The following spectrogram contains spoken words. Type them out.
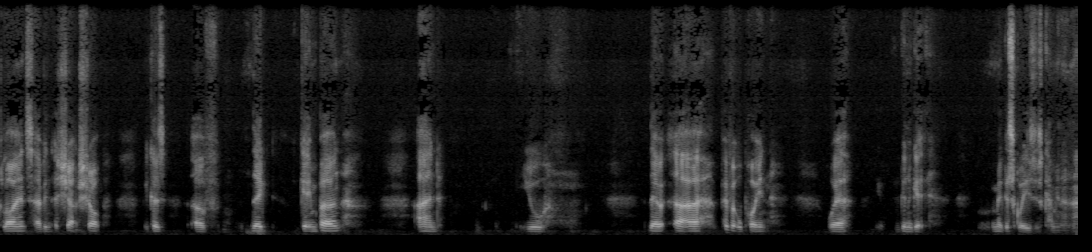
clients, having to shut shop because of they're getting burnt and you they're at a pivotal point where you're going to get mega squeezes coming out.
